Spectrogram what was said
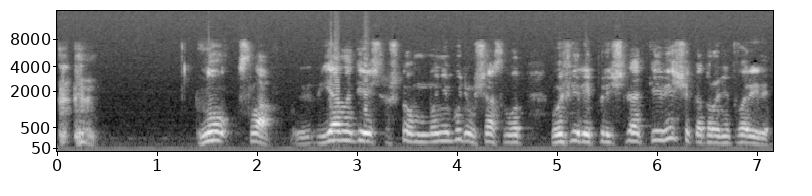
ну, Слав, я надеюсь, что мы не будем сейчас вот в эфире перечислять те вещи, которые они творили.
